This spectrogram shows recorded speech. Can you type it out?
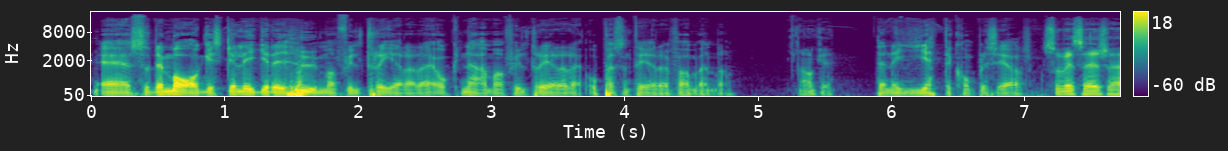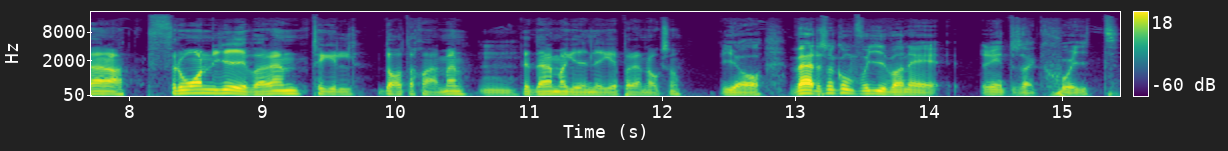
eh, så det magiska ligger i hur man filtrerar det och när man filtrerar det och presenterar det för användaren. Okej. Den är jättekomplicerad. Så vi säger så här att från givaren till dataskärmen, Mm. det är där magin ligger på den också. Ja, värdet som kommer från givaren är rent ut sagt skit.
